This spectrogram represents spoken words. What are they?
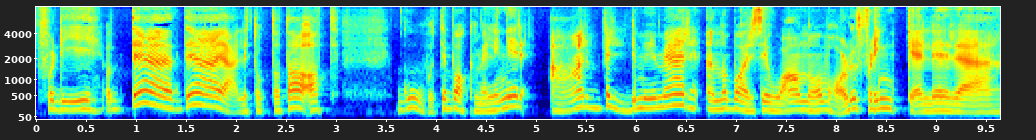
Fordi, og det, det er jeg litt opptatt av, at gode tilbakemeldinger er veldig mye mer enn å bare si 'wow, nå var du flink', eller eh,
